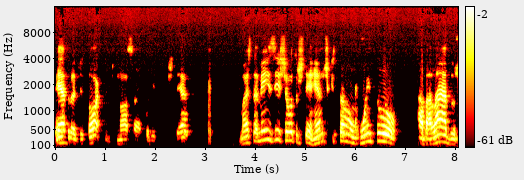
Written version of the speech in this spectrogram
pedra de toque de nossa política externa. Mas também existem outros terrenos que estão muito abalados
